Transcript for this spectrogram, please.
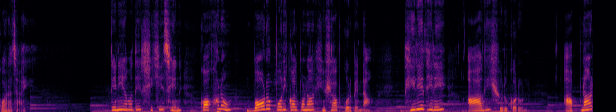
করা যায়। তিনি আমাদের শিখিয়েছেন কখনো বড় পরিকল্পনার হিসাব করবেন না। ধীরে ধীরে আগে শুরু করুন। আপনার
